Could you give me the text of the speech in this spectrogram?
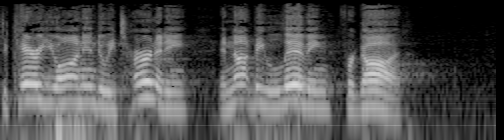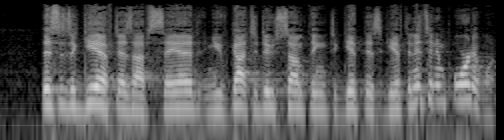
to carry you on into eternity and not be living for God. This is a gift, as I've said, and you've got to do something to get this gift, and it's an important one.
